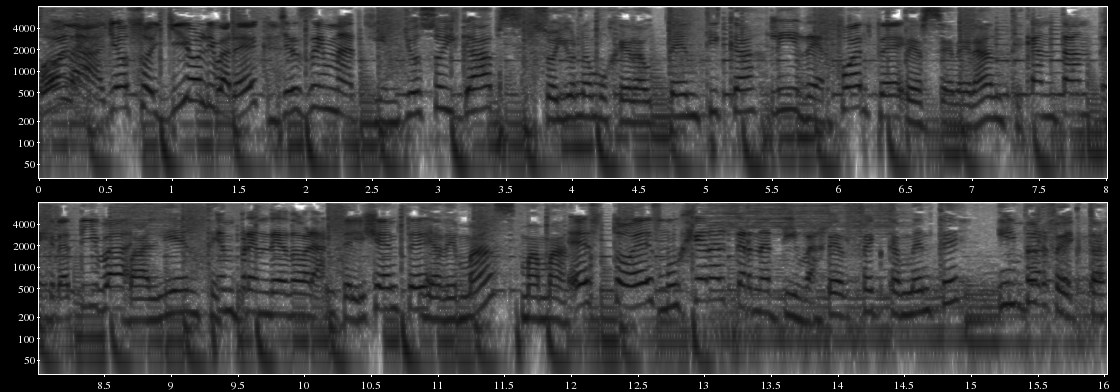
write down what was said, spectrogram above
Hola, yo soy Gui Olivarek. Yo soy Matkin. Yo soy Gabs. Soy una mujer auténtica, Líder, Fuerte, perseverante, cantante, creativa, valiente emprendedora. inteligente. y además mamá. Esto es Mujer Alternativa. Perfectamente imperfecta.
